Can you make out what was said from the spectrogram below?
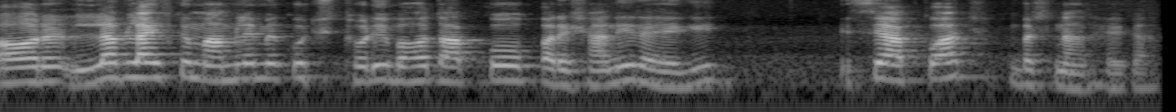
और लव लाइफ के मामले में कुछ थोड़ी बहुत आपको परेशानी रहेगी। इससे आपको आज बचना रहेगा।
